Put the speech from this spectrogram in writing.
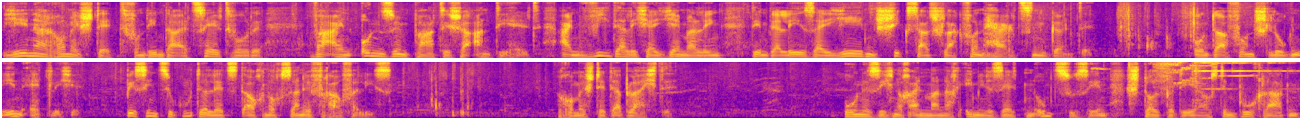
Jener Rommestedt, von dem da erzählt wurde, war ein unsympathischer Antiheld, ein widerlicher Jämmerling, dem der Leser jeden Schicksalsschlag von Herzen gönnte. Und davon schlugen ihn etliche bis ihn zu guter Letzt auch noch seine Frau verließ. Rommestedt erbleichte. Ohne sich noch einmal nach Emil Selten umzusehen, stolperte er aus dem Buchladen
